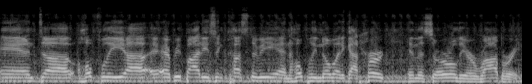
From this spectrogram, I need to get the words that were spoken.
and uh, hopefully uh, everybody's in custody, and hopefully nobody got hurt in this earlier robbery.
